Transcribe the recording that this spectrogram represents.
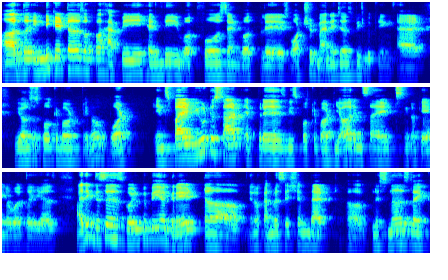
are the indicators of a happy healthy workforce and workplace? What should managers be looking at? We also spoke about you know what inspired you to start Appraise. We spoke about your insights, you know, gained over the years. I think this is going to be a great, uh, you know, conversation that uh, listeners like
